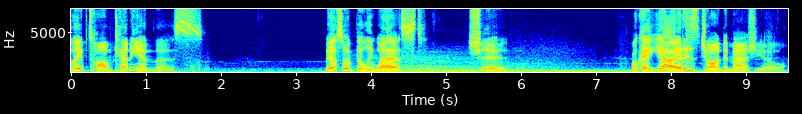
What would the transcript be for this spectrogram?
they have Tom Kenny in this. They also have Billy West. Shit. Okay, yeah, it is John DiMaggio.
